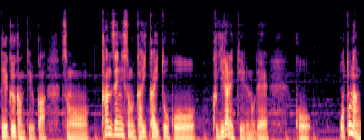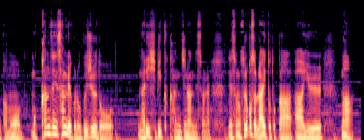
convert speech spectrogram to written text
閉空間っていうかその完全にその外界とこう区切られているのでこう音なんかももう完全に360度鳴り響く感じなんですよね。でそのそれこそライトとかああいうまあ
